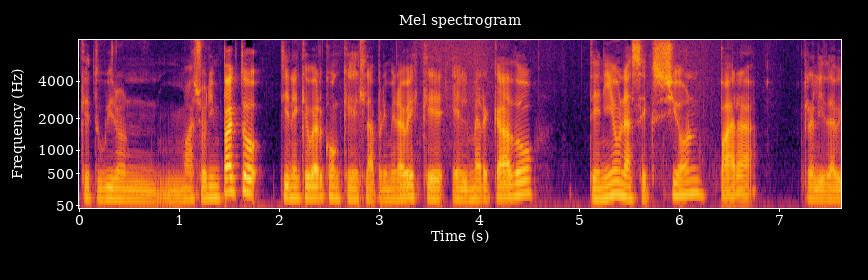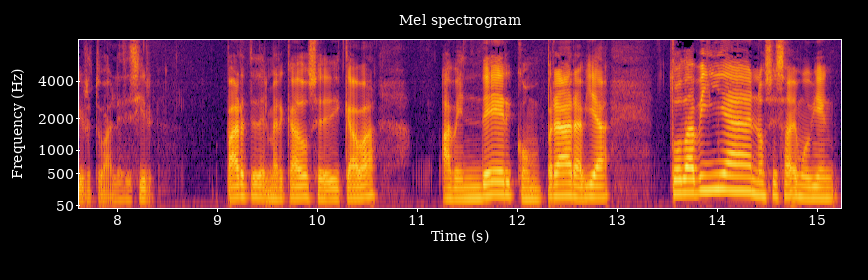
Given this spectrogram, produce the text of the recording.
que tuvieron mayor impacto tiene que ver con que es la primera vez que el mercado tenía una sección para realidad virtual. Es decir, parte del mercado se dedicaba a vender, comprar, había... Todavía no se sabe muy bien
